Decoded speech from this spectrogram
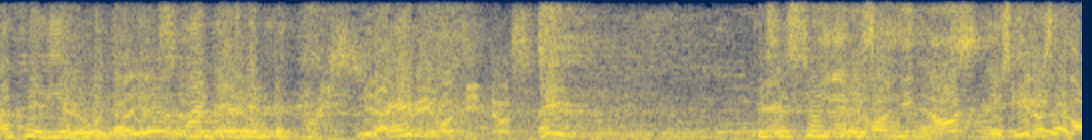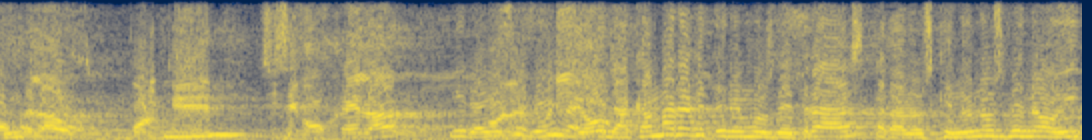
hace ¿Te 10 lo he contado yo? minutos, antes de empezar. Mira qué bigotitos. Esos son ¿eh? es que no se ha bigotitos. congelado. Porque si se congela, Mira, ahí con se el la, frío... la cámara que tenemos detrás, para los que no nos ven hoy,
